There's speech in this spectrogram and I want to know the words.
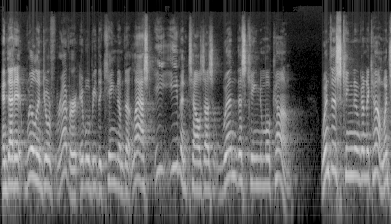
and that it will endure forever, it will be the kingdom that lasts. He even tells us when this kingdom will come. When's this kingdom going to come? When's,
